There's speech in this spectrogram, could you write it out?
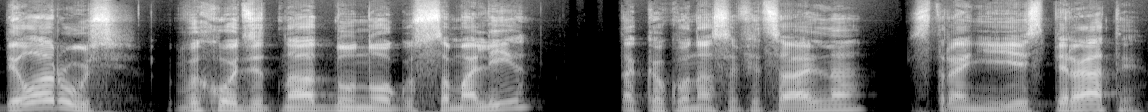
Беларусь выходит на одну ногу с Сомали, так как у нас официально в стране есть пираты.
